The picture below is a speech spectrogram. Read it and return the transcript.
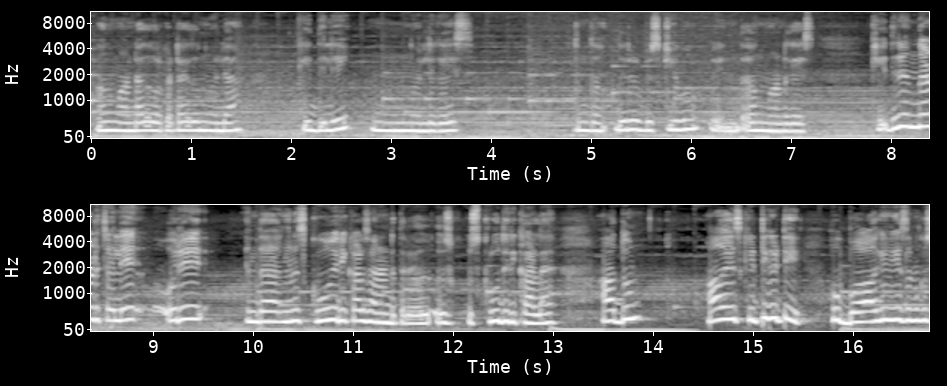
അതൊന്നും വേണ്ട അത് തുറക്കട്ടെ ഇതൊന്നുമില്ല. ഇതിൽ ഒന്നുമില്ല ഗൈസ് ഇതെന്താ ഇതൊരു ബിസ്ക്യൂബും എന്താണെന്ന് വേണ്ട ഗൈസ് ഇതിൽ എന്താ വെച്ചാൽ ഒരു എന്താ ഇങ്ങനെ സ്ക്രൂ തിരിക്കാനുള്ള സാധനം ഇത്ര സ്ക്രൂ തിരിക്കാനുള്ള. അതും ആ ഗേസ് കിട്ടി കിട്ടി. ഓ ഭാഗ്യം ഗൈസ് നമുക്ക്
